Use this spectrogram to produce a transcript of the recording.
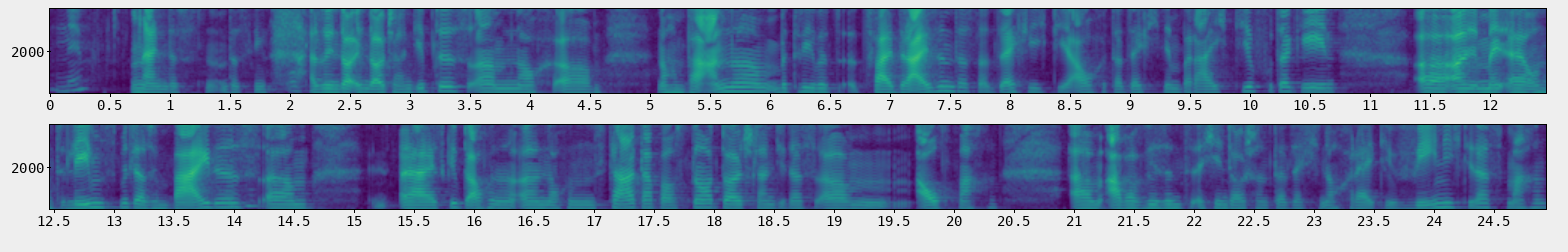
Nee? Nein, das, das nicht. Okay. Also in, in, Deutschland gibt es ähm, noch, ähm, noch ein paar andere Betriebe, zwei, drei sind das tatsächlich, die auch tatsächlich in den Bereich Tierfutter gehen äh, äh und Lebensmittel, also in beides. Mhm. Ähm, äh, es gibt auch äh, noch ein Startup aus Norddeutschland, die das ähm, auch machen. Ähm, aber wir sind hier in Deutschland tatsächlich noch relativ wenig, die das machen.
